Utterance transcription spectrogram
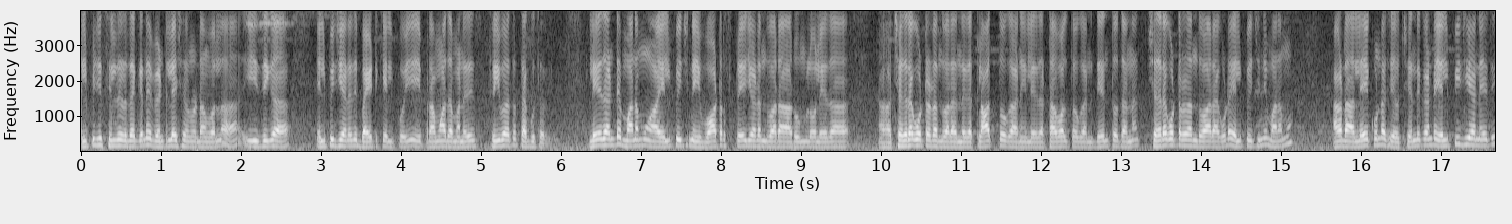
ఎల్పిజి సిలిండర్ దగ్గరనే వెంటిలేషన్ ఉండడం వల్ల ఈజీగా ఎల్పిజి అనేది బయటికి వెళ్ళిపోయి ప్రమాదం అనేది తీవ్రత తగ్గుతుంది. లేదంటే మనము ఆ ఎల్పిజిని వాటర్ స్ప్రే చేయడం ద్వారా ఆ రూమ్లో లేదా చెదరగొట్టడం ద్వారా లేదా క్లాత్తో కానీ లేదా టవల్తో కానీ దేనితో దాన్ని చెదరగొట్టడం ద్వారా కూడా ఎల్పిజిని మనము అక్కడ లేకుండా చేయవచ్చు ఎందుకంటే ఎల్పిజి అనేది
